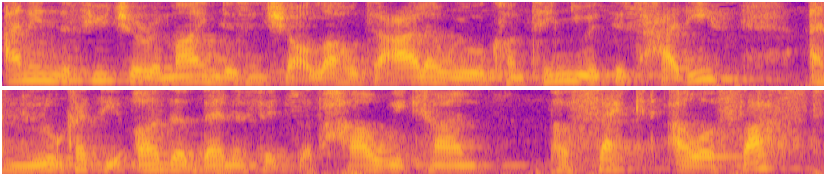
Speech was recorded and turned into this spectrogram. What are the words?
And in the future reminders, inshaAllah ta'ala, we will continue with this hadith and look at the other benefits of how we can perfect our fast.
